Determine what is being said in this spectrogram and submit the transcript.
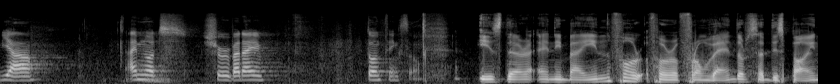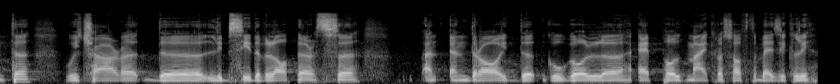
yeah, I'm not sure, but I don't think so. Is there any buy-in for, for, from vendors at this point, uh, which are uh, the libc developers, uh, Android, Google, uh, Apple, Microsoft, basically, the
